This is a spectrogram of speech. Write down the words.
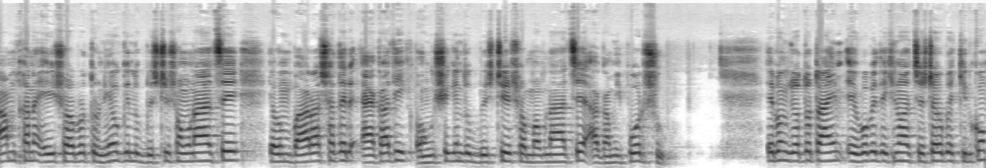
নামখানা, এই সর্বত্র নিয়েও কিন্তু বৃষ্টির সম্ভাবনা আছে এবং বারাসাতের একাধিক অংশে কিন্তু বৃষ্টির সম্ভাবনা আছে আগামী পরশু। এবং যত টাইম এগোবে দেখে নেওয়ার চেষ্টা করবে, কীরকম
